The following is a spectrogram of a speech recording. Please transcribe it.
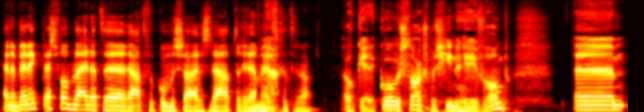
En dan ben ik best wel blij dat de Raad van Commissaris daar op de rem heeft getrapt. Oké, okay, dan komen we straks misschien nog even op. Um,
